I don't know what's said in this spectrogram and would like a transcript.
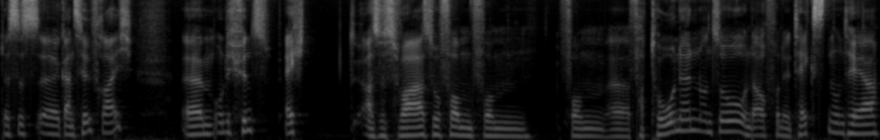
Das ist äh, ganz hilfreich. Ähm, und ich finde es echt, also es war so vom, vom, vom äh, Vertonen und so und auch von den Texten und her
